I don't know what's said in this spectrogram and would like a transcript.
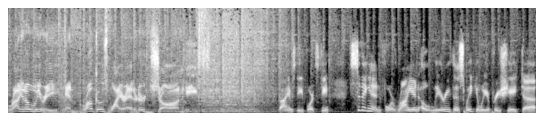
Ryan O'Leary, and Broncos Wire editor, Jon Heath. I am Steve Bortstein sitting in for Ryan O'Leary this week, and we appreciate uh,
